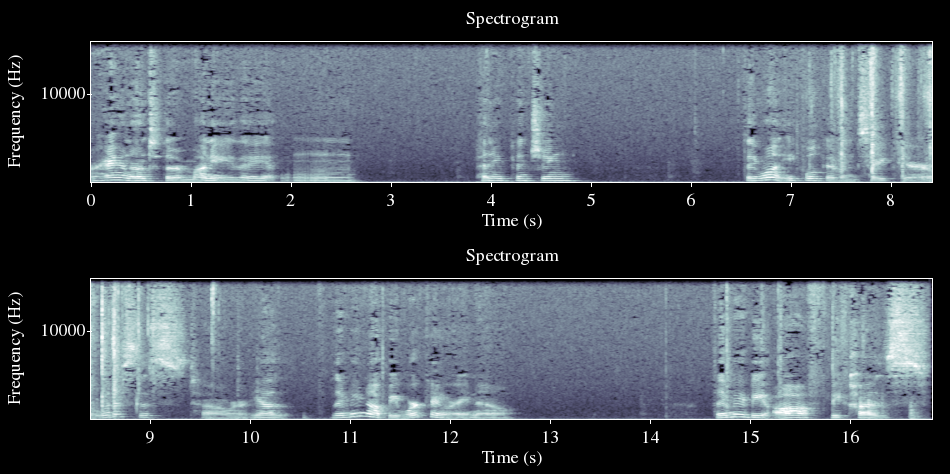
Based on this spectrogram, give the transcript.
are hanging on to their money. They mm, penny pinching. They want equal give and take here. What is this tower? Yeah, they may not be working right now. They may be off because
